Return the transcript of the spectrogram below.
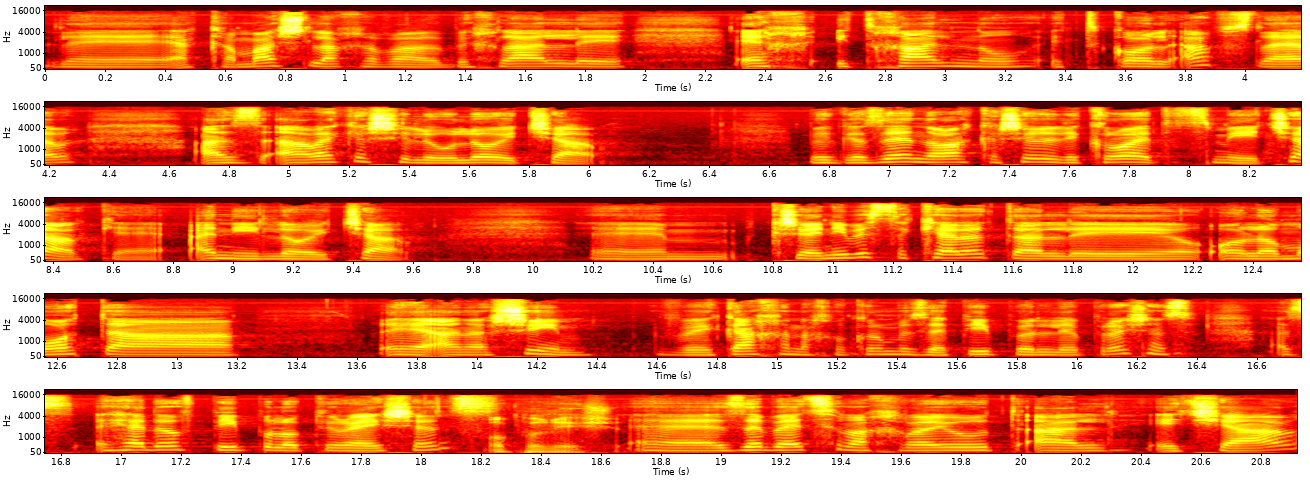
להקמה של החברה, ובכלל אה, איך התחלנו את כל אפסלר, אז הרקע שלי הוא לא HR. בגלל זה נורא קשה לי לקרוא את עצמי HR, כי אני לא HR. אמ, כשאני מסתכלת על אה, עולמות האנשים, וככה אנחנו קוראים לזה People Operations, אז Head of People Operations, Operation. זה בעצם אחריות על HR,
